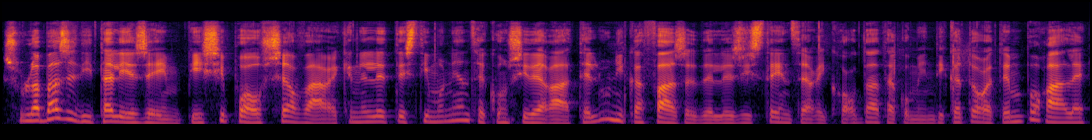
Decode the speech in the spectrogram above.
Sulla base di tali esempi si può osservare che nelle testimonianze considerate l'unica fase dell'esistenza ricordata come indicatore temporale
